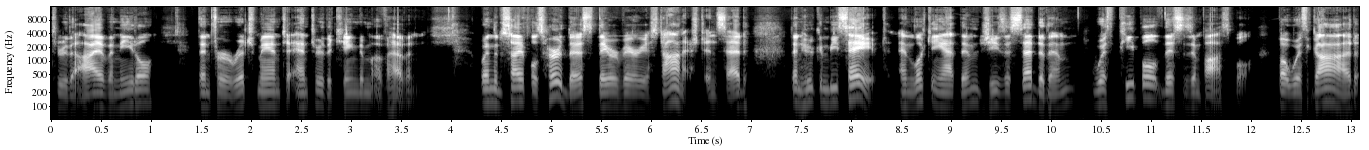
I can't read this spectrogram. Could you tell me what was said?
through the eye of a needle than for a rich man to enter the kingdom of heaven. When the disciples heard this, they were very astonished and said, Then who can be saved? And looking at them, Jesus said to them, With people this is impossible, but with God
